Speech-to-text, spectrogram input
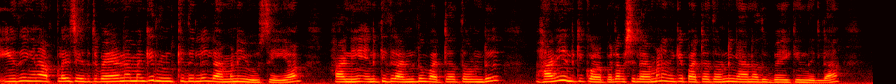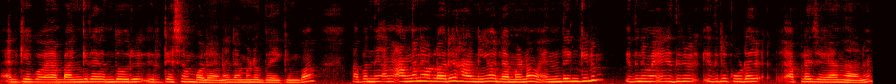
ഇതിങ്ങനെ അപ്ലൈ ചെയ്തിട്ട് വേണമെങ്കിൽ നിങ്ങൾക്ക് ഇതിൽ ലെമൺ യൂസ് ചെയ്യാം. ഹണി എനിക്കിത് രണ്ടും പറ്റാത്തതുകൊണ്ട് ഹണി എനിക്ക് കുഴപ്പമില്ല. പക്ഷേ ലെമൺ എനിക്ക് പറ്റാത്തതുകൊണ്ട് ഞാനത് ഉപയോഗിക്കുന്നില്ല. എനിക്ക് ഭയങ്കര എന്തോ ഒരു ഇറിറ്റേഷൻ പോലെയാണ് ലെമൺ ഉപയോഗിക്കുമ്പോൾ. അപ്പം നി- അങ്ങനെയുള്ളവർ ഹണിയോ ലെമണോ എന്തെങ്കിലും ഇതിന് ഇതിൽ ഇതിൽ കൂടെ അപ്ലൈ ചെയ്യാവുന്നതാണ്.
